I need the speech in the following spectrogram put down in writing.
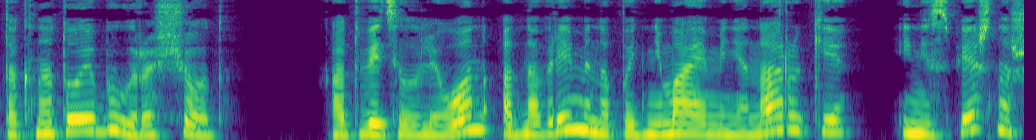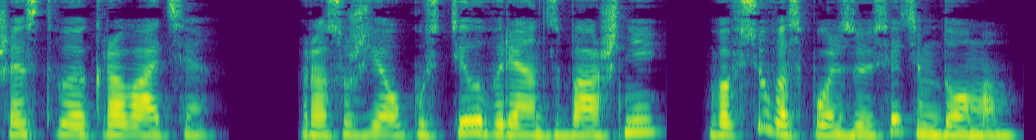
«Так на то и был расчет», — ответил Леон, одновременно поднимая меня на руки и неспешно шествуя к кровати. Раз уж я упустил вариант с башней, вовсю воспользуюсь этим домом.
